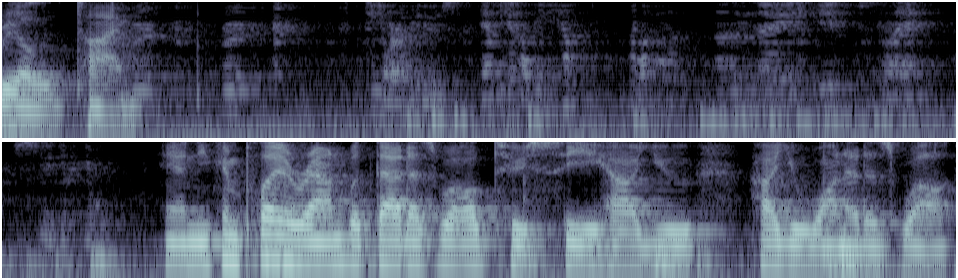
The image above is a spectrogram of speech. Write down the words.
real time. And you can play around with that as well to see how you how you want it as well.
